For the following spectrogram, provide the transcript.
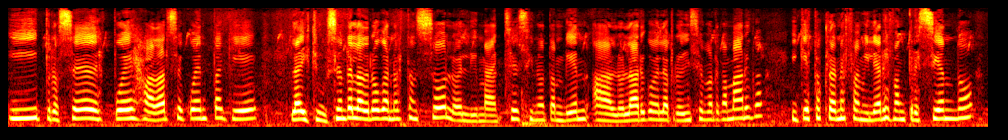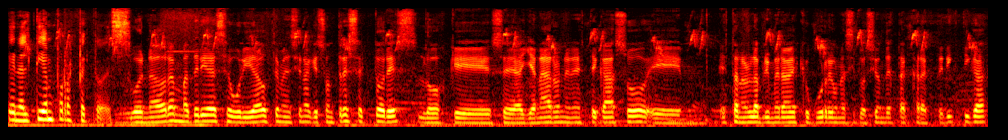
y procede después a darse cuenta que la distribución de la droga no es tan solo en Limache, sino también a lo largo de la provincia de Marga Marga y que estos clanes familiares van creciendo en el tiempo respecto de eso. Gobernadora, en materia de seguridad, usted menciona que son tres sectores los que se allanaron en este caso. Eh, esta no es la primera vez que ocurre una situación de estas características.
